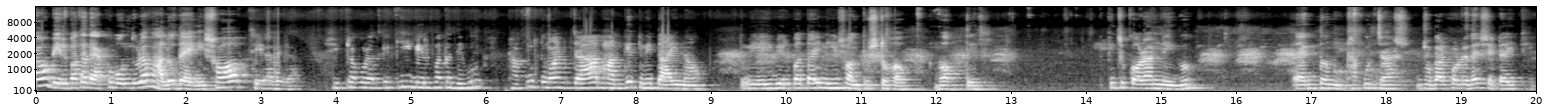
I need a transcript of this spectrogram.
একটাও বেলপাতা দেখো বন্ধুরা, ভালো দেয়নি, সব ছেঁড়া বেড়া। শিব ঠাকুর আজকে কি বেলপাতা দেব? ঠাকুর, তোমার যা ভাগ্যে তুমি তাই নাও। তুমি এই বেলপাতাই নিয়ে সন্তুষ্ট হও ভক্তের। কিছু করার নেই গো। একদম ঠাকুর যা জোগাড় করে দেয় সেটাই ঠিক।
